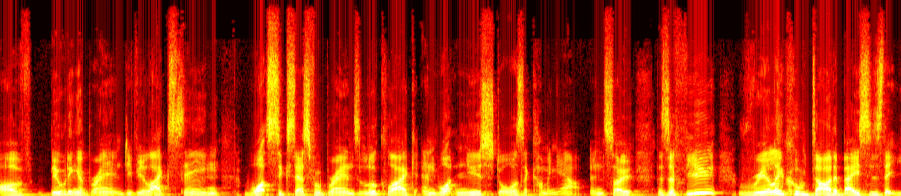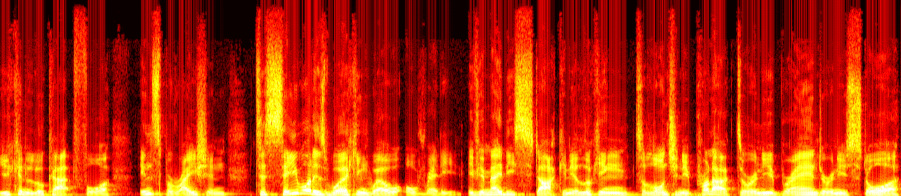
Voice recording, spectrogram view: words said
of building a brand, if you like seeing what successful brands look like and what new stores are coming out. And so there's a few really cool databases that you can look at for inspiration to see what is working well already. If you're maybe stuck and you're looking to launch a new product or a new brand or a new store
